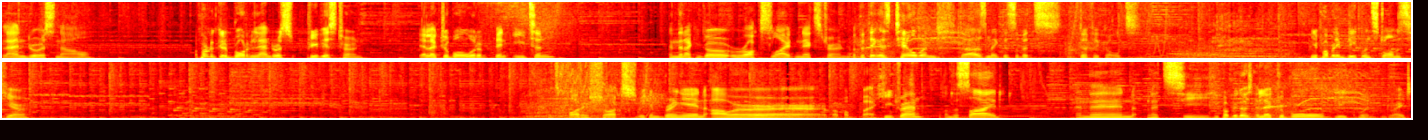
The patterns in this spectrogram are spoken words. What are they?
Landorus now. I probably could have brought in Landorus previous turn. The Electro Ball would have been eaten. And then I can go Rock Slide next turn. But the thing is, Tailwind does make this a bit difficult. He probably Bleak Wind Storms here. Parting shot. We can bring in our uh, Heatran on the side. And then, let's see. He probably goes Electro Ball, Bleak Wind, right?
